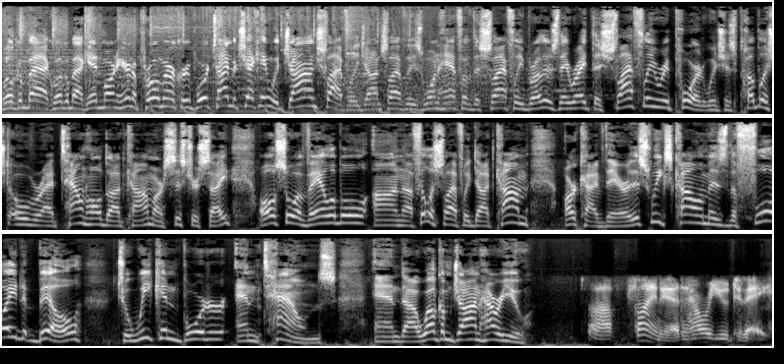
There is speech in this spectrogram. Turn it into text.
Welcome back. Welcome back. Ed Martin here in a Pro America Report. Time to check in with John Schlafly. John Schlafly is one half of the Schlafly brothers. They write the Schlafly Report, which is published over at townhall.com, our sister site. Also available on uh, phyllisschlafly.com, archived there. This week's column is The Floyd Bill to Weaken Border and Towns. And uh, welcome, John. How are you? Uh, fine, Ed. How are you today?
